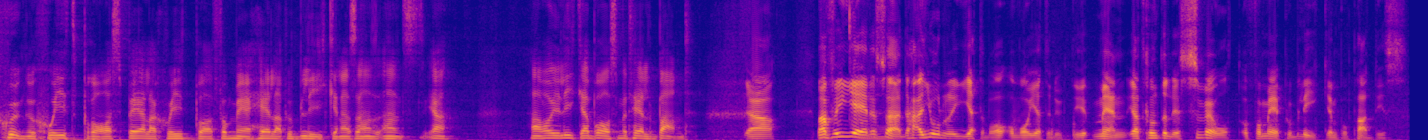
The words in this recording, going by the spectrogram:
sjunger skitbra, spelar skitbra, får med hela publiken. Alltså han, han, ja, han var ju lika bra som ett helt band. Ja, man får ge det så här. Han gjorde det jättebra och var jätteduktig. Men jag tror inte det är svårt att få med publiken på Paddis.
